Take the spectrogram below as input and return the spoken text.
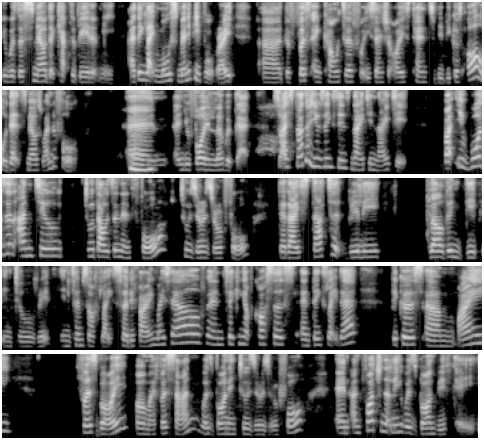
It was the smell that captivated me. I think like most many people, right? Uh, the first encounter for essential oils tends to be because oh that smells wonderful, mm. and and you fall in love with that. So I started using since 1990, but it wasn't until 2004, 2004, that I started really delving deep into it in terms of like certifying myself and taking up courses and things like that because um, my first boy or my first son was born in 2004 and unfortunately he was born with a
